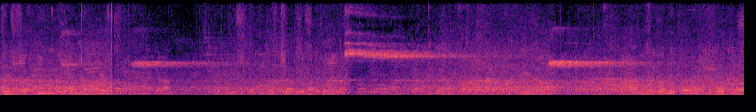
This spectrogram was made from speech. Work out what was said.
odjeżdżają. No czas ma tu. Siódma.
